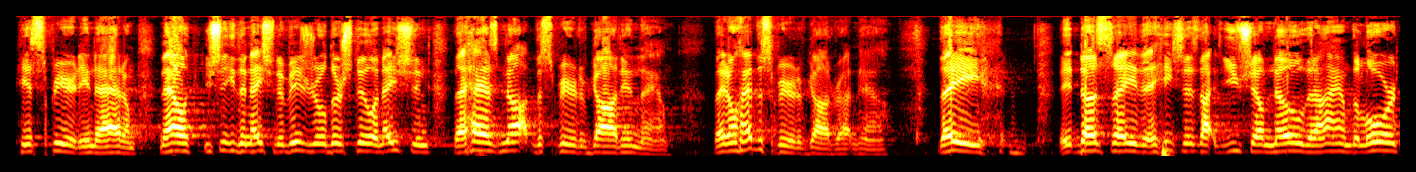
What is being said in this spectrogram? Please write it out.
his spirit into Adam. Now, you see, the nation of Israel, they're still a nation that has not the Spirit of God in them. They don't have the Spirit of God right now. They, it does say that he says that you shall know that I am the Lord.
